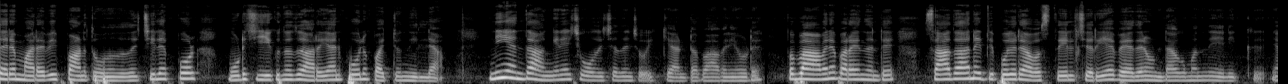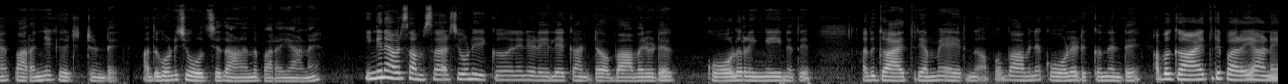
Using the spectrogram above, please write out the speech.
തരം മരവിപ്പാണ് തോന്നുന്നത്. ചിലപ്പോൾ മുടി ചീകുന്നത് അറിയാൻ പോലും പറ്റുന്നില്ല. നീ എന്താ അങ്ങനെ ചോദിച്ചതെന്ന് ചോദിക്കാൻ കേട്ടോ ഭാവനയോട്. അപ്പോൾ ഭാവന പറയുന്നുണ്ട് സാധാരണ ഇതുപോലൊരു അവസ്ഥയിൽ ചെറിയ വേദന ഉണ്ടാകുമെന്ന് എനിക്ക് ഞാൻ പറഞ്ഞു കേട്ടിട്ടുണ്ട്. അതുകൊണ്ട് ചോദിച്ചതാണെന്ന് പറയാണ്. ഇങ്ങനെ അവർ സംസാരിച്ചുകൊണ്ടിരിക്കുന്നതിനിടയിലേക്കാണ് കേട്ടോ ഭാവനയുടെ കോൾ റിങ് ചെയ്യുന്നത്. അത് ഗായത്രി അമ്മയായിരുന്നു. അപ്പം ഭാവന കോൾ എടുക്കുന്നുണ്ട്. അപ്പോൾ ഗായത്രി പറയാണ്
